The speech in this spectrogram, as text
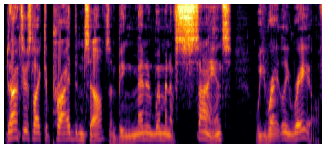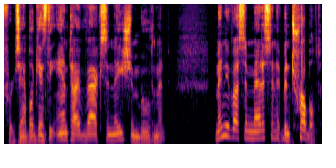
Doctors like to pride themselves on being men and women of science. We rightly rail, for example, against the anti-vaccination movement. Many of us in medicine have been troubled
